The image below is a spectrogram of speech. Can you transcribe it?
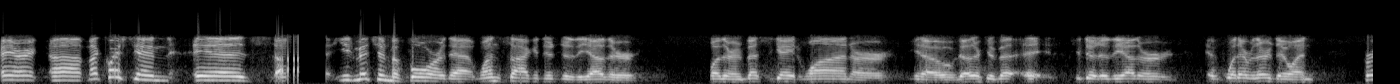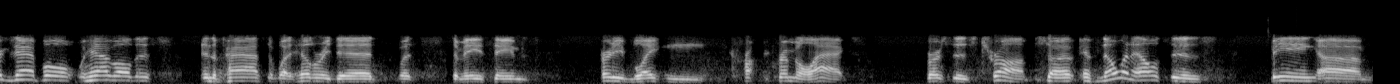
Hey, Erick. Uh, my question is uh, you mentioned before that one side could do to the other, whether investigate one or you know, the other could, uh, could do to the other, whatever they're doing. For example, we have all this in the past of what Hillary did, what to me seems pretty blatant cr- criminal acts versus Trump. So if no one else is being um,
